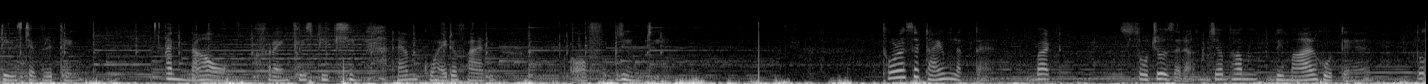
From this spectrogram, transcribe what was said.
test everything and now frankly speaking I am quite a fan of green tea थोड़ा सा टाइम लगता है बट सोचो ज़रा, जब हम बीमार होते हैं तो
